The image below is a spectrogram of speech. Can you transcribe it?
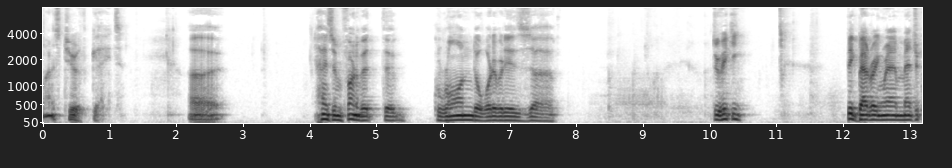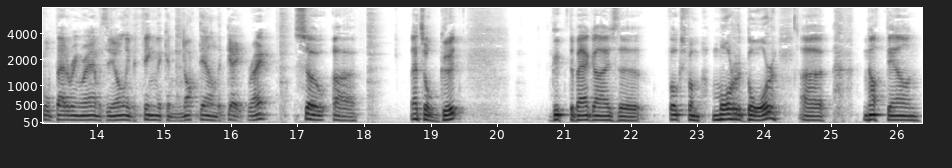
Minas Tirith gate uh, has in front of it the Grand or whatever it is, uh, Doohickey big battering ram, magical battering ram. It's the only thing that can knock down the gate, right? So uh, that's all good. good. The bad guys, the folks from Mordor, uh, knock down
